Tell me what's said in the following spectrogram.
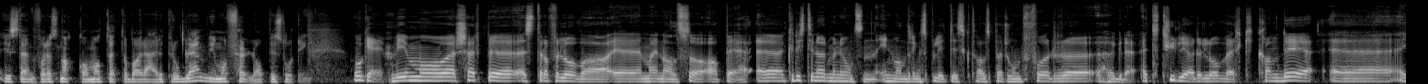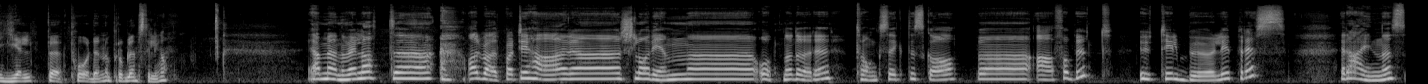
istedenfor å snakke om at dette bare er et problem. Vi må følge opp i Stortinget. Ok, Vi må skjerpe straffelova, eh, mener altså Ap. Eh, Kristin Ørmen Johnsen, innvandringspolitisk talsperson for eh, Høyre. Et tydeligere lovverk, kan det hjelpe på denne problemstillinga? Jeg mener vel at Arbeiderpartiet her slår inn åpne dører. Tvangsekteskap er forbudt. Utilbørlig press regnes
